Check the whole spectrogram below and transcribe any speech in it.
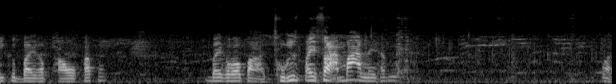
นี่คือใบกะเพราครับ ใบกะเพราป่าฉุนไปสามบ้านเลยครับเนี่ยว่า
